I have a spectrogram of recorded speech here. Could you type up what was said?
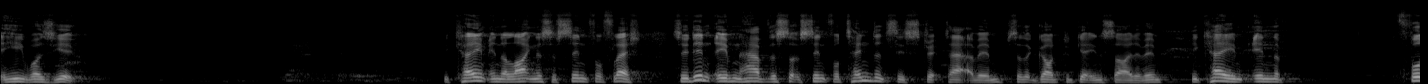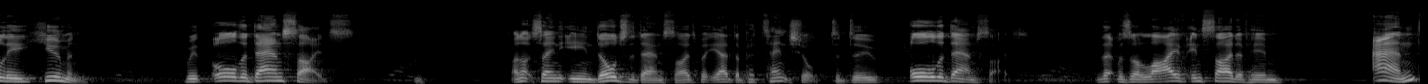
He was you. He came in the likeness of sinful flesh. So he didn't even have the sort of sinful tendencies stripped out of him so that God could get inside of him. He came in the fully human with all the downsides. I'm not saying he indulged the downsides, but he had the potential to do all the downsides that was alive inside of him. And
